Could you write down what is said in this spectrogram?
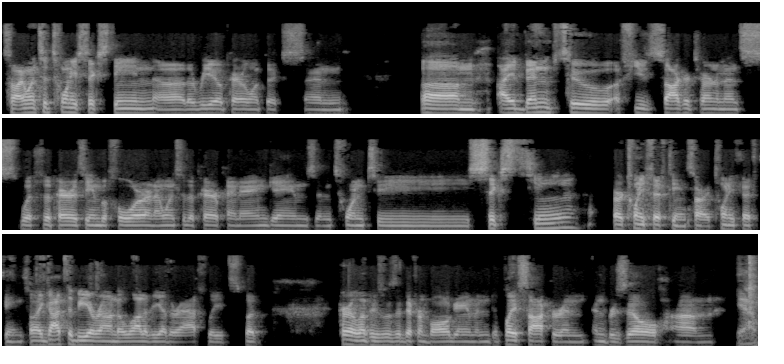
So I went to 2016, uh, the Rio Paralympics, and um, I had been to a few soccer tournaments with the para team before, and I went to the Para Pan Am Games in 2016 or 2015. Sorry, 2015. So I got to be around a lot of the other athletes, but Paralympics was a different ball game, and to play soccer in, in Brazil, um, yeah,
